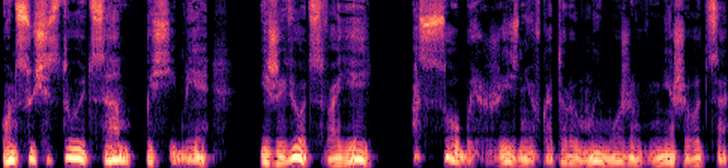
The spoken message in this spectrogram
Он существует сам по себе и живет своей особой жизнью, в которую мы можем вмешиваться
